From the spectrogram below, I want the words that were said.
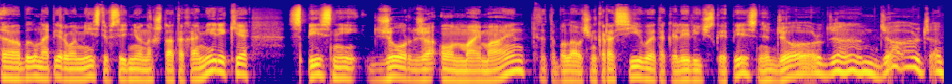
был на первом месте в Соединенных Штатах Америки с песней «Georgia on my mind». Это была очень красивая такая лирическая песня «Georgia, Georgia».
